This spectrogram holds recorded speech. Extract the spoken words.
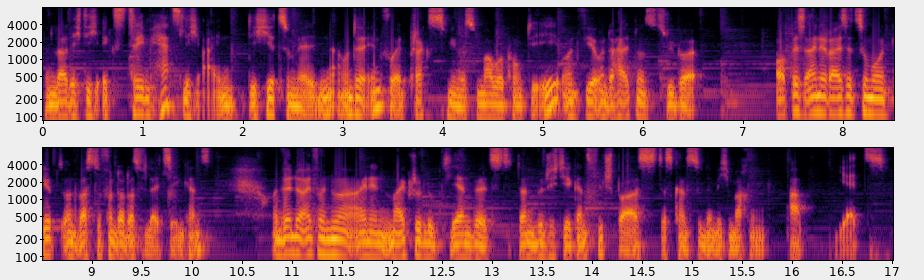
dann lade ich dich extrem herzlich ein, dich hier zu melden unter info@praxis-mauer.de und wir unterhalten uns darüber, ob es eine Reise zum Mond gibt und was du von dort aus vielleicht sehen kannst. Und wenn du einfach nur einen Microloop klären willst, dann wünsche ich dir ganz viel Spaß. Das kannst du nämlich machen ab jetzt.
